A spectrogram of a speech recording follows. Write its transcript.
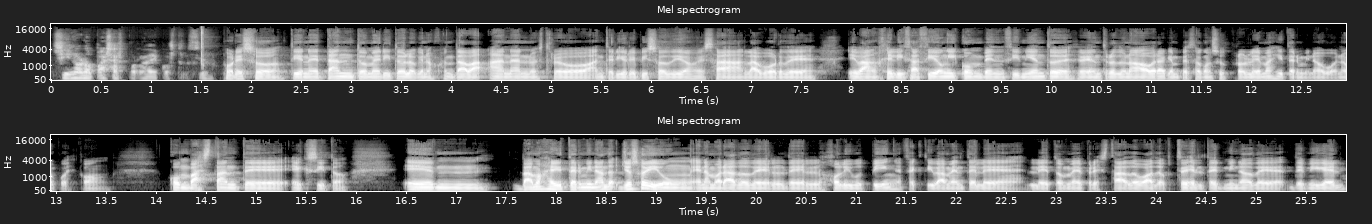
si no lo pasas por la de construcción. Por eso tiene tanto mérito lo que nos contaba Ana en nuestro anterior episodio, esa labor de evangelización y convencimiento desde dentro de una obra que empezó con sus problemas y terminó, bueno, pues con, con bastante éxito. Em, Vamos a ir terminando. Yo soy un enamorado del, Hollywood Pin. Efectivamente, le, tomé prestado adopté el término de, Miguel.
